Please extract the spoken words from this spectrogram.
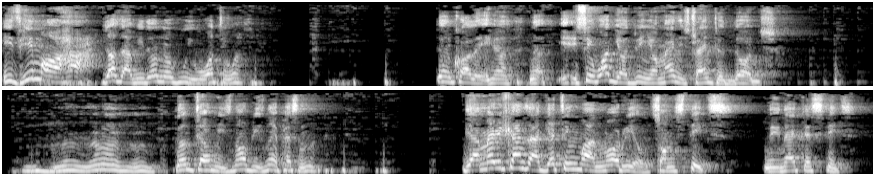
It's him or her. Just that we don't know who he what he was. Don't call it. You, know, no. you see what you're doing. Your mind is trying to dodge. Don't tell me it's not. It's not a person. The Americans are getting more and more real. Some states, in the United States.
